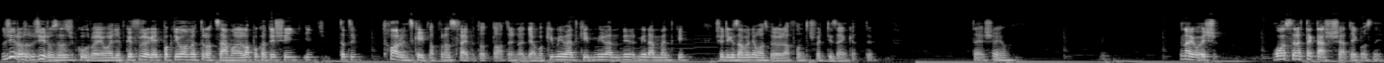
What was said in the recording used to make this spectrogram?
Zsíroz, zsírozás kurva jó egyébként, főleg egy paklival, mert tudod számolni a lapokat, és így, így tehát így 32 lapon az fejbe tudod tartani nagyjából ki, mi ment ki, mi, men, mi nem ment ki. Sőt, igazából 8 belőle a fontos, vagy 12. Teljesen jó. Na jó, és hol szerettek társasjátékozni?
